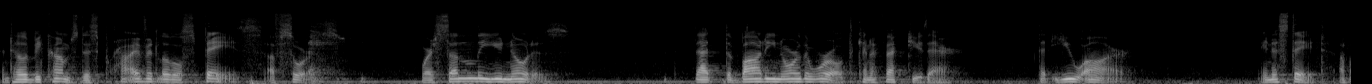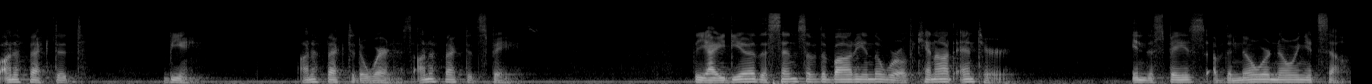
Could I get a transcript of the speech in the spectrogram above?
Until it becomes this private little space of sorts where suddenly you notice that the body nor the world can affect you there, that you are in a state of unaffected being, unaffected awareness, unaffected space. The idea, the sense of the body and the world cannot enter in the space of the knower knowing itself.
